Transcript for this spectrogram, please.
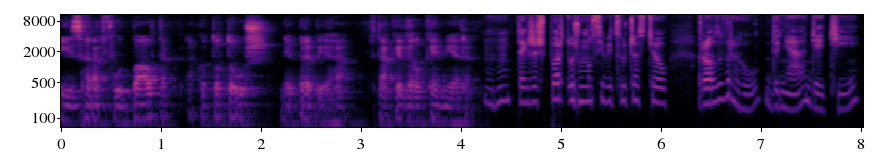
ísť hrať futbal, tak ako toto už neprebieha v takej veľkej miere. Mm-hmm. Takže šport už musí byť súčasťou rozvrhu dňa detí,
